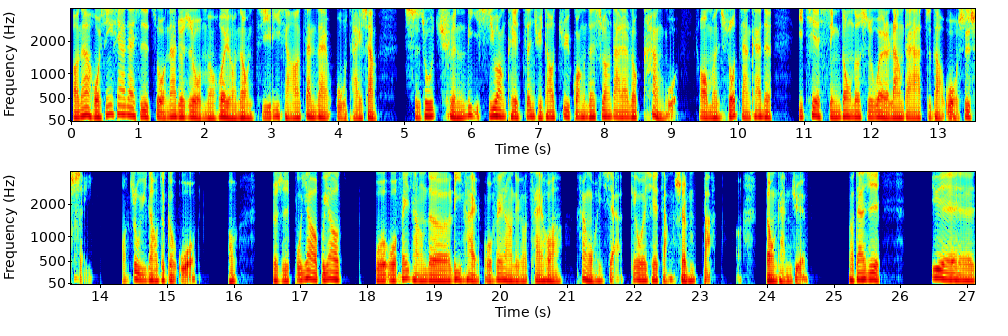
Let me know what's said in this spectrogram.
哦。那火星现在在狮子座，那就是我们会有那种极力想要站在舞台上。使出全力，希望可以争取到聚光灯，希望大家都看我。哦，我们所展开的一切行动都是为了让大家知道我是谁。哦，注意到这个我。哦，就是不要不要，我我非常的厉害，我非常的有才华，看我一下，给我一些掌声吧。哦，那种感觉。哦，但是越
